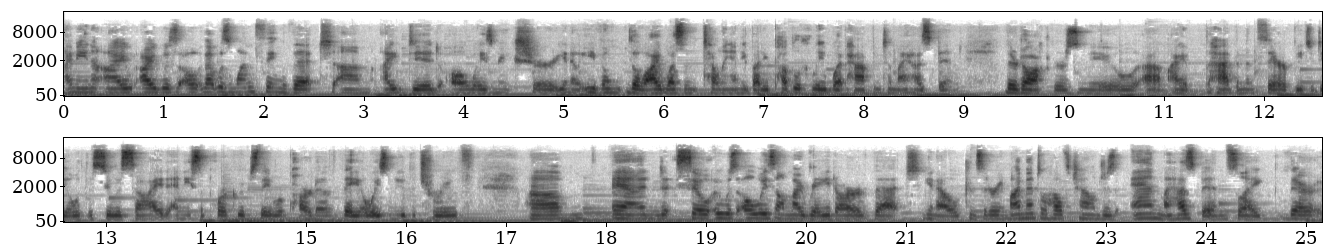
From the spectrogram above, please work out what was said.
I mean, I, I was, oh, that was one thing that um, I did always make sure, you know, even though I wasn't telling anybody publicly what happened to my husband, their doctors knew. Um, I had them in therapy to deal with the suicide. Any support groups they were part of, they always knew the truth. Um, and so it was always on my radar that, you know, considering my mental health challenges and my husband's, like, they're,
